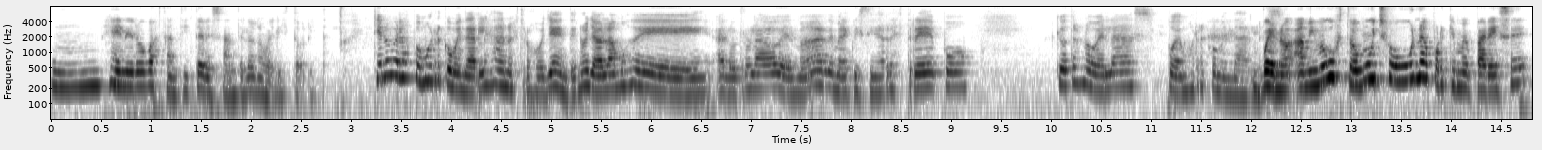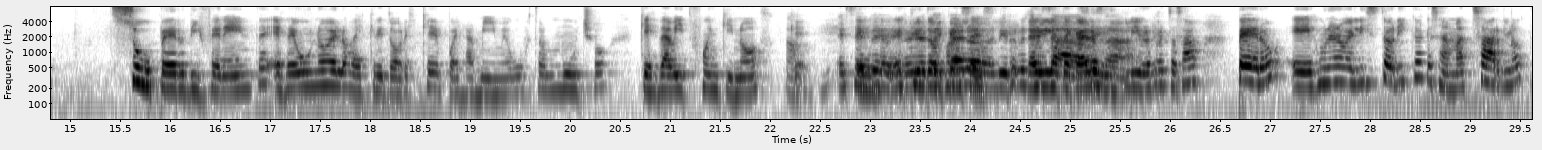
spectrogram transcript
un género bastante interesante la novela histórica. ¿Qué novelas podemos recomendarles a nuestros oyentes? ¿no? Ya hablamos de Al otro lado del mar, de María Cristina Restrepo. ¿Qué otras novelas podemos recomendarles? Bueno, a mí me gustó mucho una porque me parece súper diferente. Es de uno de los escritores que pues a mí me gusta mucho, que es David Fuenquinos, ah, que es el escritor francés. la biblioteca de los libros rechazados. Pero es una novela histórica que se llama Charlotte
